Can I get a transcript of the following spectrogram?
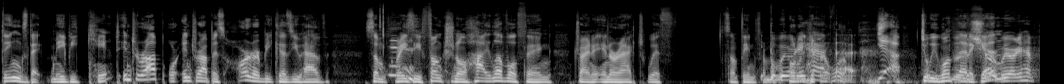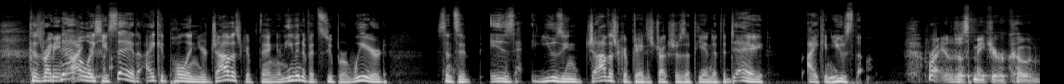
things that maybe can't interop or interop is harder because you have some crazy functional high level thing trying to interact with something from but a totally different world. That. Yeah. Do we want that sure, again? We already have. Because right I mean, now, I like just, you said, I could pull in your JavaScript thing, and even if it's super weird, since it is using JavaScript data structures at the end of the day, I can use them. Right, it'll just make your code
